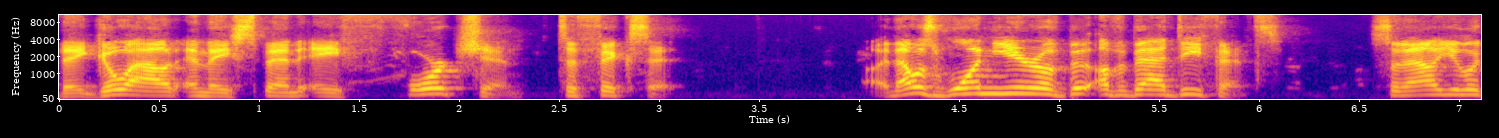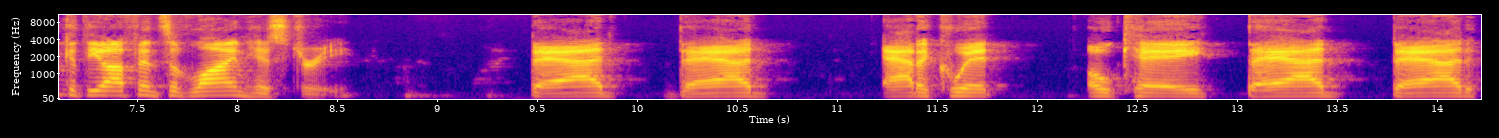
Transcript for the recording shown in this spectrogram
They go out and they spend a fortune to fix it. Uh, that was one year of, of a bad defense. So now you look at the offensive line history bad, bad, adequate, okay, bad, bad.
